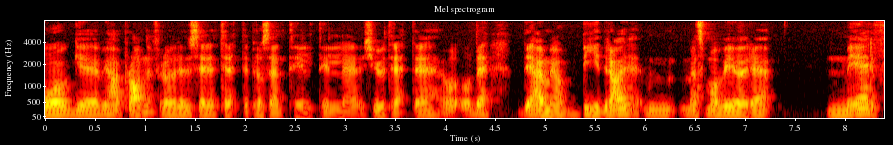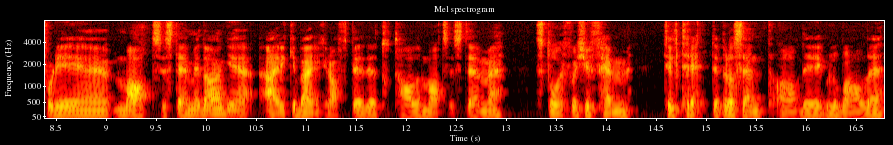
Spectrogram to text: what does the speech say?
Og vi har planer for å redusere 30% til, til 2030. Og, og det, det, er jo med og bidrar, men så må vi gjøre mer. Fordi matsystemet i dag er ikke bærekraftig. Det totale matsystemet står for 25-30% av de globale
